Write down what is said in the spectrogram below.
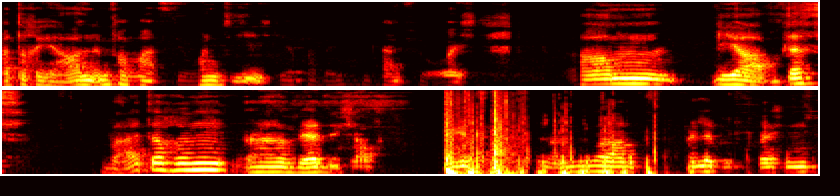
Material Informationen, die ich hier verwenden kann für euch. Ähm, ja, des Weiteren äh, werde ich auch nur Fälle besprechen,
